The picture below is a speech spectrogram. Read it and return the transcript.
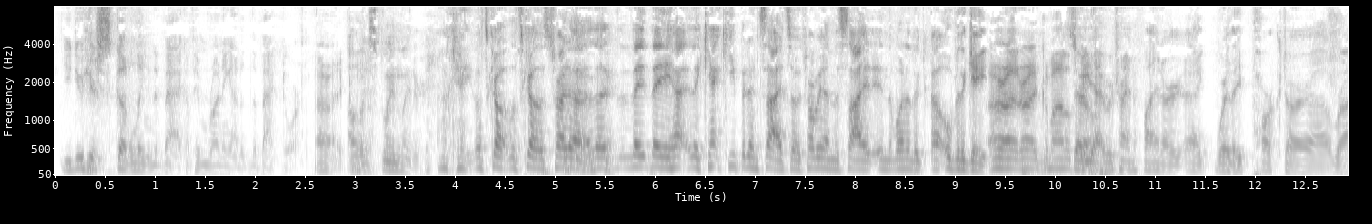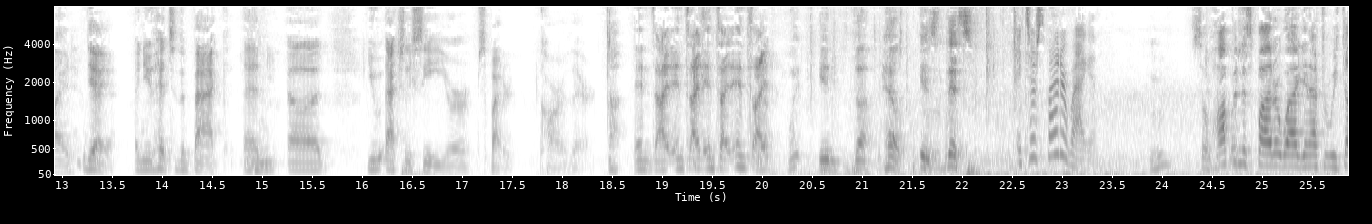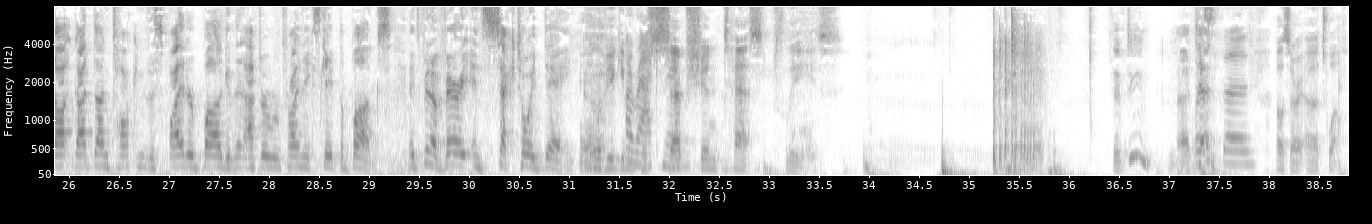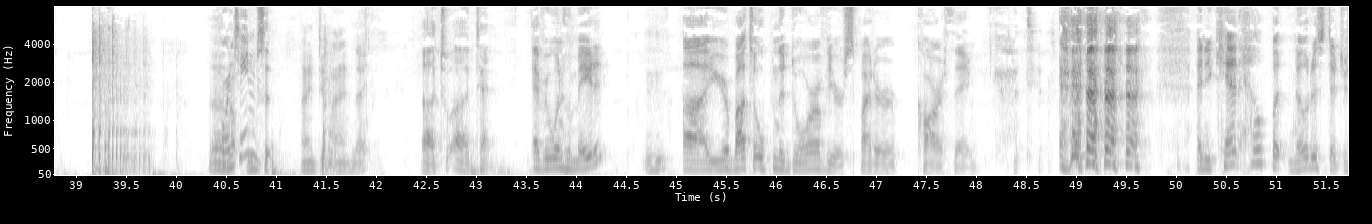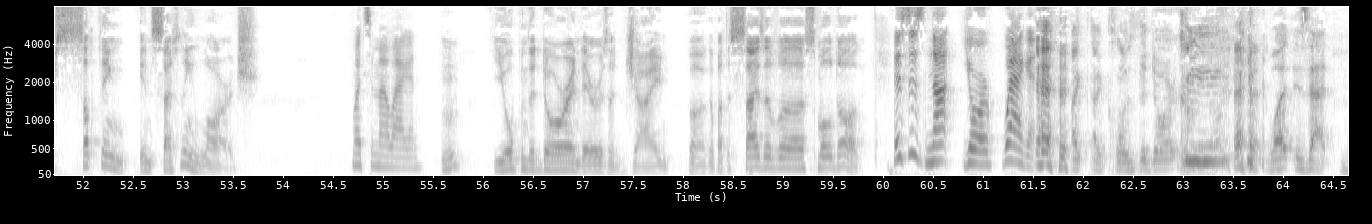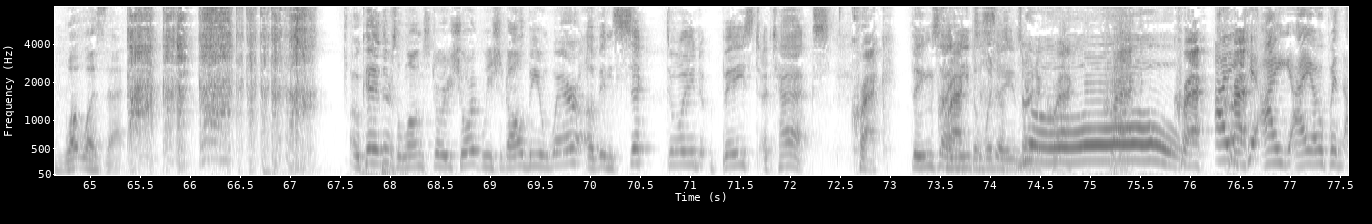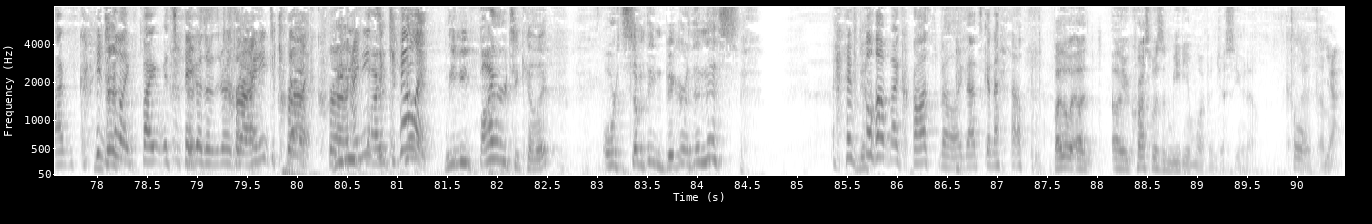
You do hear scuttling in the back of him running out of the back door. All right, I'll cool. explain later. Okay, let's go. Let's go. Let's try to. Okay, okay. They they ha- they can't keep it inside, so it's probably on the side in the, one of the uh, over the gate. all right, all right. Come on, let's So go. yeah, we're trying to find our like where they parked our uh, ride. Yeah, yeah. And you head to the back, and uh, you actually see your spider car there. Ah, Inside, inside, inside, inside. What in the hell is this? It's our spider wagon. So hop into Spider Wagon after we thought got done talking to the spider bug, and then after we're trying to escape the bugs. It's been a very insectoid day. All of you give me Arachnid. perception test, please. Fifteen. Uh, What's ten. the. Oh, sorry, uh, 12. Uh, no, 14? I'm sit- 99. Uh, tw- uh, ten. Everyone who made it, Mm-hmm. uh, you're about to open the door of your spider car thing, God damn. and you can't help but notice that there's something inside, something large. What's in my wagon? You You open the door and there is a giant bug about the size of a small dog. This is not your wagon. I, I closed the door. What is that? What was that? okay, there's a long story short. We should all be aware of insectoid-based attacks. Crack. Things I need the to say. started to No. crack. Crack. Crack. I, crack. ca- I, I open. I'm going to like fight with Tagos over the door. It's like, I need to kill Crack, it. crack, We I need need fire to kill it. We need fire to kill it, or something bigger than this. I pull out my crossbow. Like that's going to help. By the way, uh, uh, your crossbow is a medium weapon, just so you know. Cool. Uh, um, Yeah.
